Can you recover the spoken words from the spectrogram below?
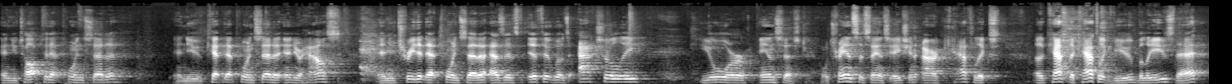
And you talked to that poinsettia, and you kept that poinsettia in your house, and you treated that poinsettia as if it was actually your ancestor. Well, transubstantiation, our Catholics the Catholic view believes that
